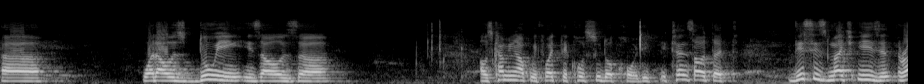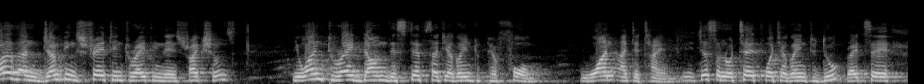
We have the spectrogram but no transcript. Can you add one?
uh, what I was doing is I was uh, I was coming up with what they call pseudocode. It, it turns out that this is much easier. Rather than jumping straight into writing the instructions, you want to write down the steps that you're going to perform one at a time. You just annotate what you're going to do, right? Say,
